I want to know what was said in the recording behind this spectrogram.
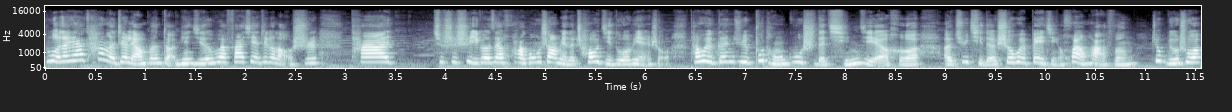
如果大家看了这两本短篇集，都会发现这个老师他就是是一个在画工上面的超级多面手，他会根据不同故事的情节和呃具体的社会背景换画风。就比如说，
